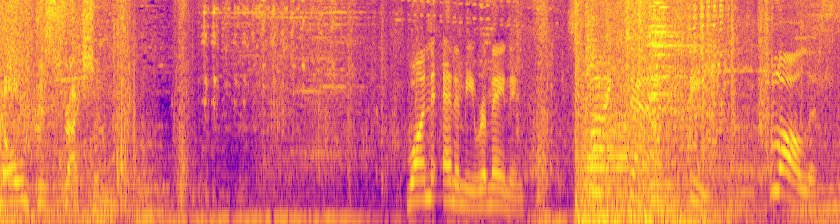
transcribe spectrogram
No distractions. One enemy remaining. Spike down. C. Flawless.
